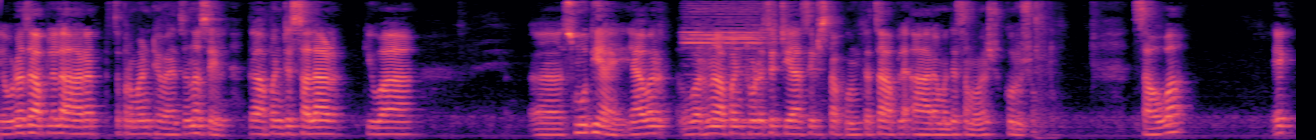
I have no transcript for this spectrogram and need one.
एवढं जर आपल्याला आहारात प्रमाण ठेवायचं नसेल तर आपण जे सलाड किंवा स्मूदी आहे. यावर वरनं आपण थोडेसे चिया सीड्स टाकून त्याचा आपल्या आहारामध्ये समावेश करू शकतो. सहावा एक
